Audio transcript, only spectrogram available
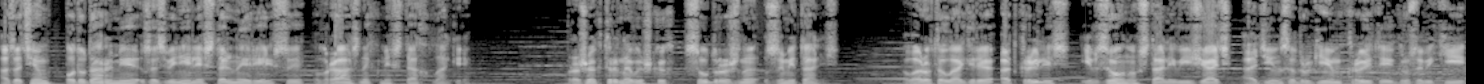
а затем под ударами зазвенели стальные рельсы в разных местах лагеря. Прожекторы на вышках судорожно заметались. Ворота лагеря открылись, и в зону стали въезжать один за другим крытые грузовики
